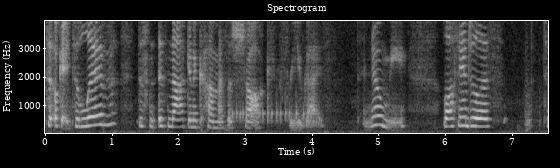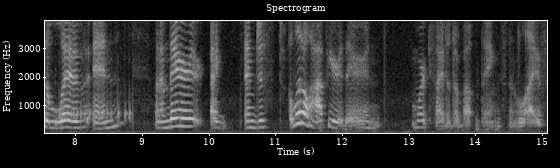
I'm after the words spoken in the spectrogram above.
To, okay, to live, this is not going to come as a shock for you guys that know me. Los Angeles, to live in. When I'm there, I am just a little happier there and more excited about things in life.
